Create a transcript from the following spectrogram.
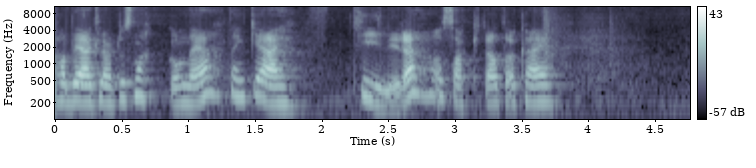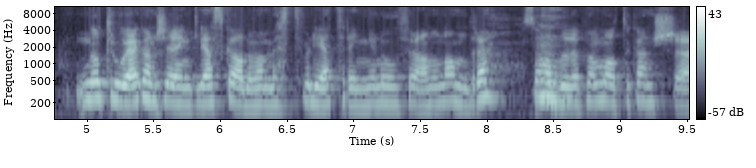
hadde jeg klart å snakke om det, tenker jeg, tidligere, og sagt at OK, nå tror jeg kanskje egentlig jeg skader meg mest fordi jeg trenger noe fra noen andre, så hadde mm. det på en måte kanskje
